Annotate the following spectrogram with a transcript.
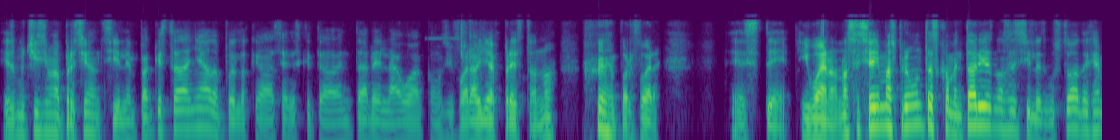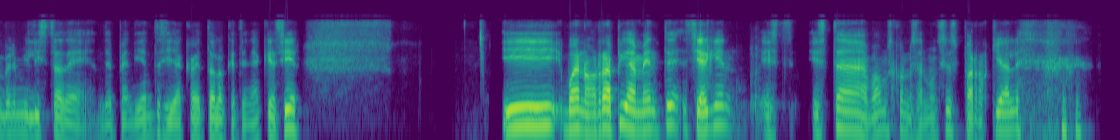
es muchísima presión. Si el empaque está dañado, pues lo que va a hacer es que te va a aventar el agua como si fuera olla presto, ¿no? Por fuera. Este, y bueno, no sé si hay más preguntas, comentarios, no sé si les gustó, dejen ver mi lista de, pendientes y ya acabé todo lo que tenía que decir. Y bueno, rápidamente, si alguien está, vamos con los anuncios parroquiales.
